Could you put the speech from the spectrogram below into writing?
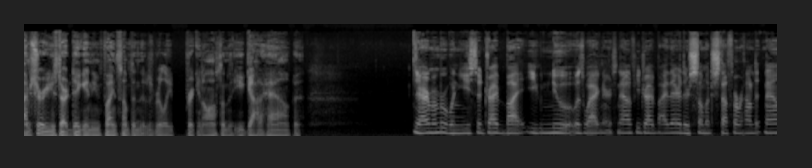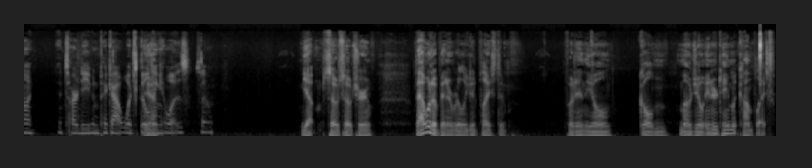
I'm sure you start digging, you find something that was really freaking awesome that you gotta have. But Yeah, I remember when you used to drive by it, you knew it was Wagner's. Now, if you drive by there, there's so much stuff around it now. It's hard to even pick out which building it was. So, yep, so so true. That would have been a really good place to put in the old Golden Mojo Entertainment Complex.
